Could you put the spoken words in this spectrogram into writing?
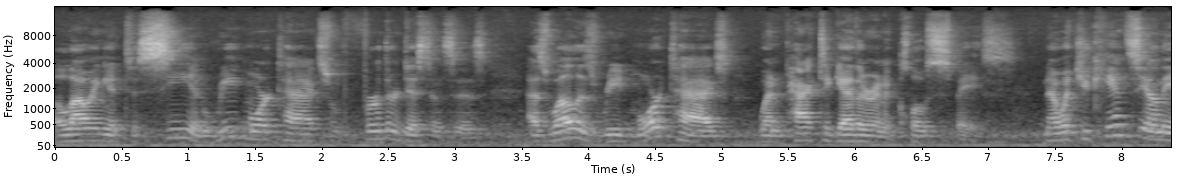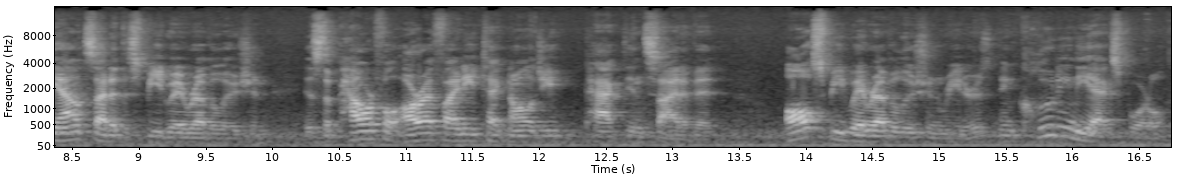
allowing it to see and read more tags from further distances, as well as read more tags when packed together in a close space. Now what you can't see on the outside of the Speedway Revolution is the powerful RFID technology packed inside of it. All Speedway Revolution readers, including the X-Portal,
